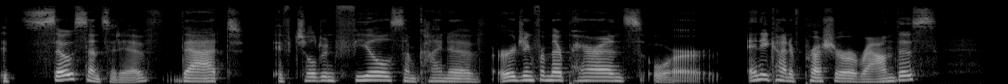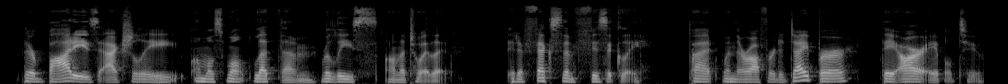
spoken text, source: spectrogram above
It's so sensitive that if children feel some kind of urging from their parents or any kind of pressure around this, their bodies actually almost won't let them release on the toilet. It affects them physically. But when they're offered a diaper, they are able to.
